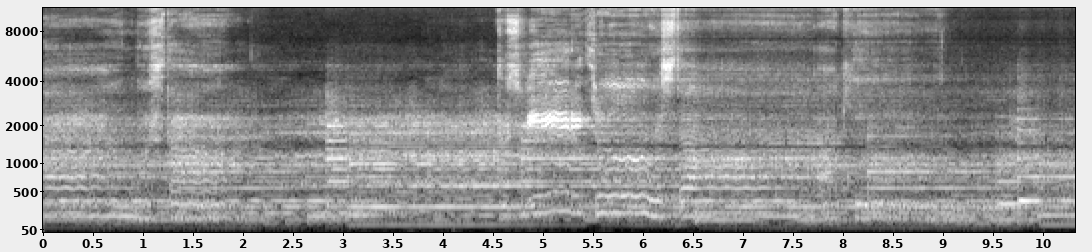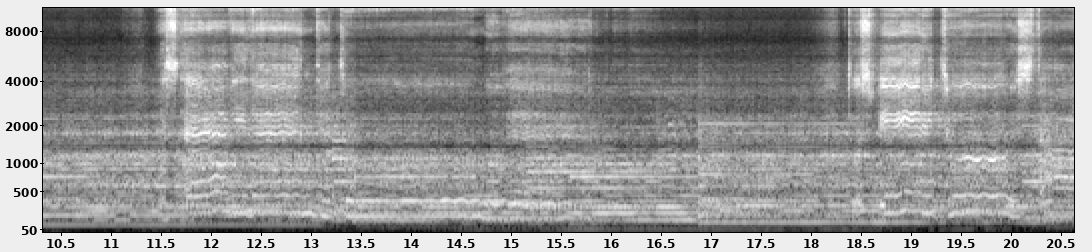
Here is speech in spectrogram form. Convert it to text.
está aquí. Es evidente tu mover. Tu espíritu está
